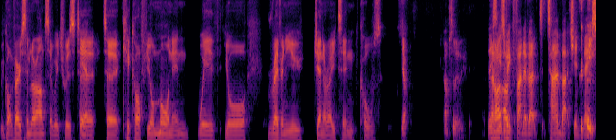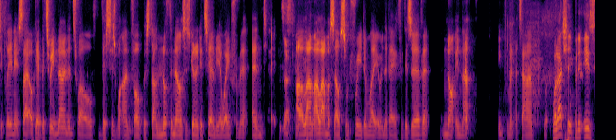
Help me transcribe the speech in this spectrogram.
We got a very similar answer which was to yeah. to kick off your morning with your revenue generating calls. Yep. Absolutely this, he's a big fan of that time batching, basically. And it's like, okay, between nine and 12, this is what I'm focused on. Nothing else is going to deter me away from it. And exactly. I'll, allow, I'll allow myself some freedom later in the day if I deserve it, not in that increment of time. Well, actually, but it is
